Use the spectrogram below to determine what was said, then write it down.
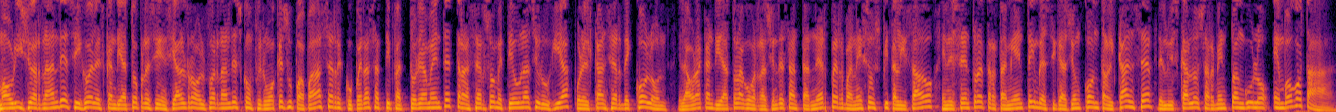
Mauricio Hernández, hijo del ex candidato presidencial Rodolfo Hernández, confirmó que su papá se recupera satisfactoriamente tras ser sometido a una cirugía por el cáncer de colon. El ahora candidato a la gobernación de Santander permanece hospitalizado en el Centro de Tratamiento e Investigación contra el Cáncer de Luis Carlos Sarmiento Angulo en Bogotá.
